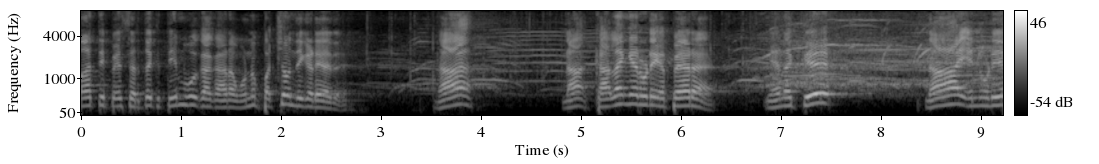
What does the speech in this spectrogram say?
மாற்றி பேசுறதுக்கு திமுக காரன் ஒன்றும் பச்சவந்தி கிடையாது. நான் நான் கலைஞருடைய பேரை எனக்கு நான் என்னுடைய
